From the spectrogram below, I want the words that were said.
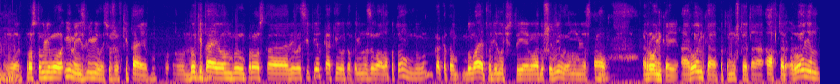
Mm-hmm. Вот. Просто у него имя изменилось уже в Китае. До. Китая он был просто велосипед, как его только не называл, а потом, ну, как это бывает в одиночестве, я его одушевил, и он у меня стал. Ронькой. А Ронька, потому что это автор Ронин,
